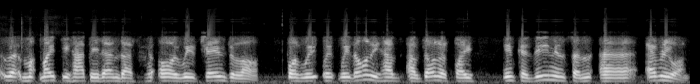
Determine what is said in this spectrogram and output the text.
m- might be happy then that oh we've changed the law, but we, we we'd only have, have done it by inconveniencing uh, everyone.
